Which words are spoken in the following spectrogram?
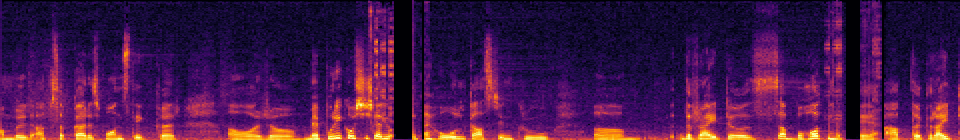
humbled आप सबका रिस्पॉन्स देखकर और uh, मैं पूरी कोशिश कर रही हूँ my whole casting crew the writers सब बहुत मेहनत है आप तक राइट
